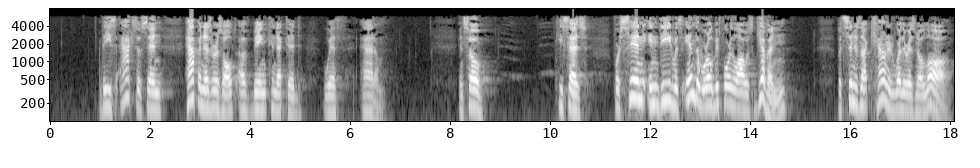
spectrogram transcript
these acts of sin happen as a result of being connected with Adam. And so, he says, For sin indeed was in the world before the law was given, but sin is not counted where there is no law.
